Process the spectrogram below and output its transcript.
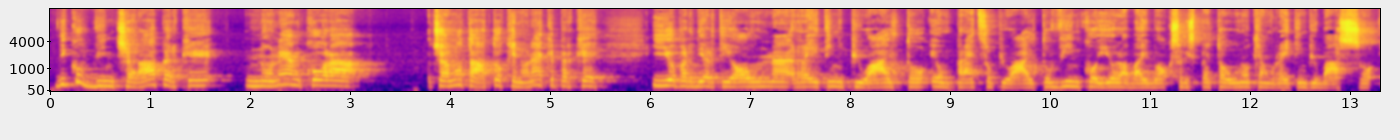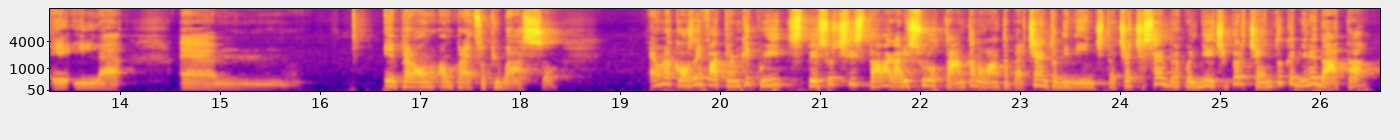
Dico vincerà perché non è ancora, cioè ho notato che non è che perché io per dirti ho un rating più alto e un prezzo più alto, vinco io la buy box rispetto a uno che ha un rating più basso e, il, ehm, e però ha un prezzo più basso. È una cosa, infatti, anche qui spesso ci sta magari sull'80-90% di vincita, cioè c'è sempre quel 10% che viene data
